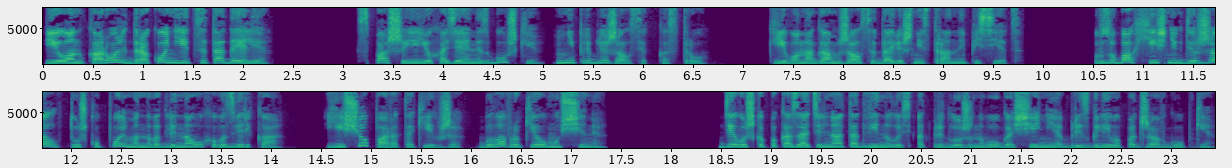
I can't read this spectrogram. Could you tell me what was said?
и он король драконьей цитадели. Спасший ее хозяин избушки не приближался к костру. К его ногам жался давишний странный писец. В зубах хищник держал тушку пойманного длинноухого зверька. Еще пара таких же была в руке у мужчины. Девушка показательно отодвинулась от предложенного угощения, брезгливо поджав губки.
